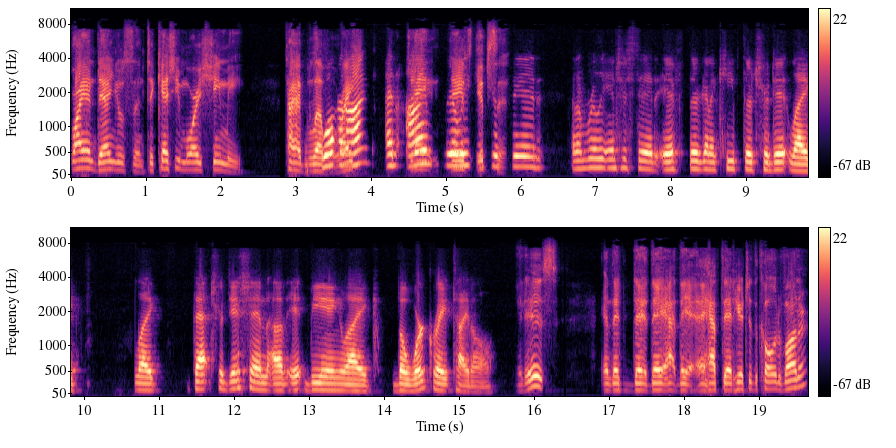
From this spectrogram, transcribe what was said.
Bryan Danielson, Takeshi Morishima type level, well, right? and I'm and I'm really James Gibson. interested, and I'm really interested if they're gonna keep their tradi like like that tradition of it being like the work rate title. It is, and they they they they have to adhere to the code of honor.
